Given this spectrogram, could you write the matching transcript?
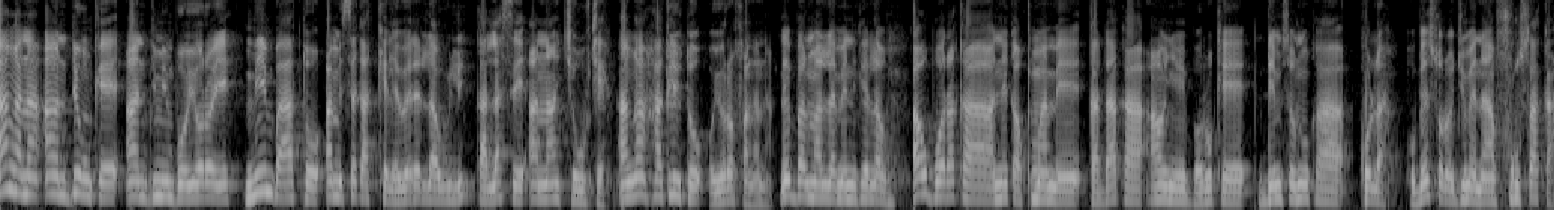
an kana an denw kɛ an dimi bɔ yɔrɔ ye min b'a tɔ an be se ka kɛlɛ wɛrɛ lawuli ka lase an n'an cɛw cɛ an k'an hakili to o yɔrɔ fana na ne balima lamɛnnikɛlaw aw bɔra ka ne ka kuma mɛn ka da ka anw ye baro kɛ denmisɛnu ka ko la o be sɔrɔ jumɛn na furusa kan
